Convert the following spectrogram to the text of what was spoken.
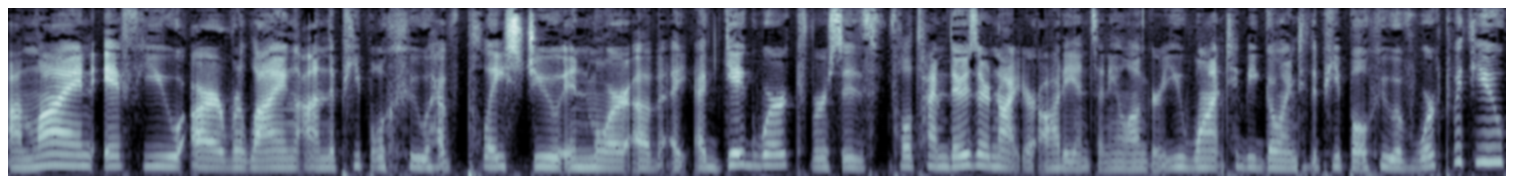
online if you are relying on the people who have placed you in more of a, a gig work versus full-time those are not your audience any longer. You want to be going to the people who have worked with you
